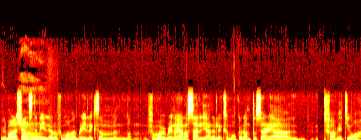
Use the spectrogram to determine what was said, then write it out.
Vill man ha tjänstebil, Mm. ja, då får man väl bli liksom, får man väl bli någon jävla säljare. Liksom, åka runt och sälja, fan vet jag,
